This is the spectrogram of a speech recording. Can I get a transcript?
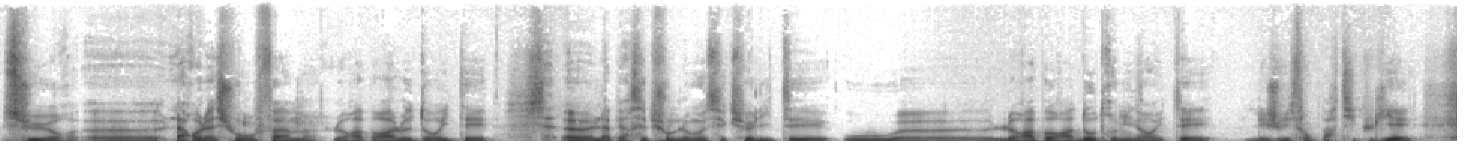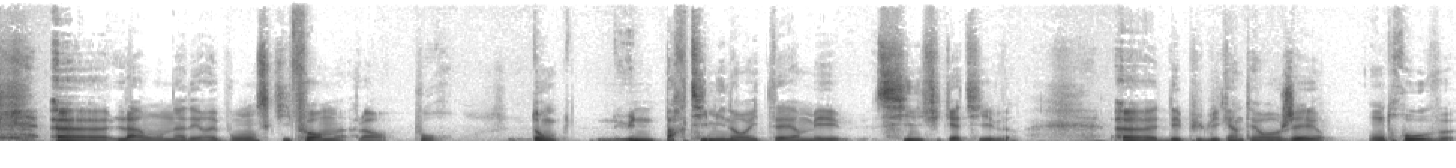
sur euh, la relation aux femmes, le rapport à l'autorité, la perception de l'homosexualité ou le rapport à d'autres minorités, les juifs en particulier. Euh, là, on a des réponses qui forment, alors pour donc une partie minoritaire mais significative euh, des publics interrogés, on trouve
